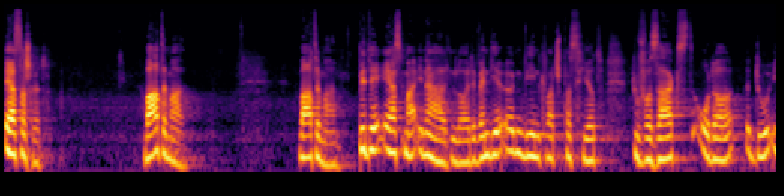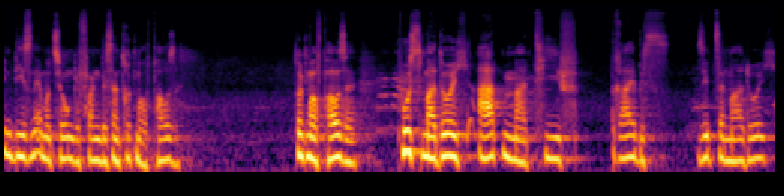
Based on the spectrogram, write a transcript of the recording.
Erster Schritt. Warte mal. Warte mal. Bitte erstmal innehalten, Leute. Wenn dir irgendwie ein Quatsch passiert, du versagst oder du in diesen Emotionen gefangen bist, dann drück mal auf Pause. Drück mal auf Pause. Pust mal durch, atme mal tief. Drei bis 17 Mal durch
